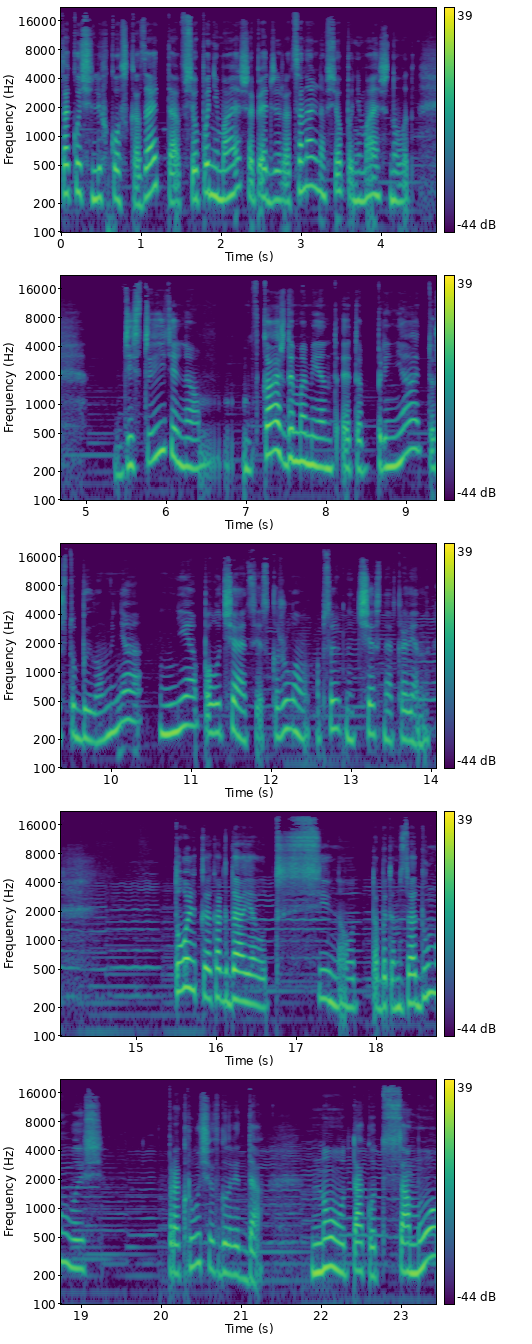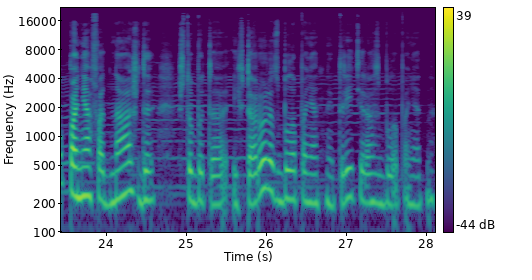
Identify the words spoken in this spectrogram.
так очень легко сказать, да, все понимаешь, опять же, рационально все понимаешь, но вот действительно в каждый момент это принять то, что было. У меня не получается, я скажу вам абсолютно честно и откровенно. Только когда я вот сильно вот об этом задумываюсь, прокручиваю в голове, да – но так вот само, поняв однажды, чтобы это и второй раз было понятно, и третий раз было понятно,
